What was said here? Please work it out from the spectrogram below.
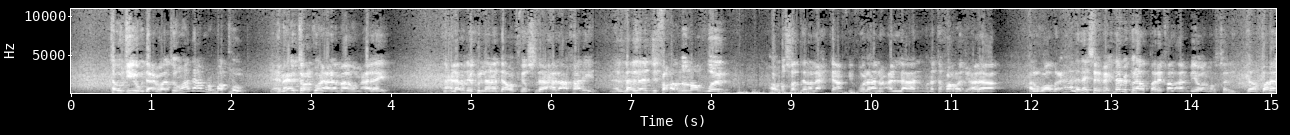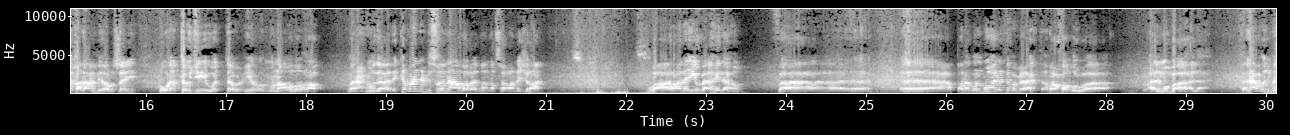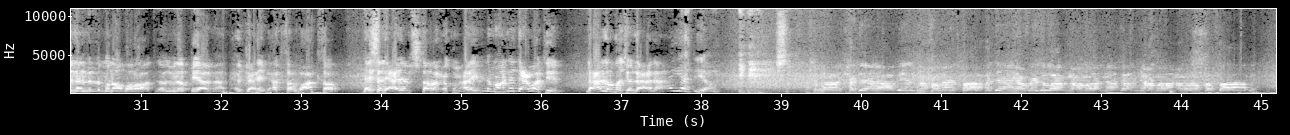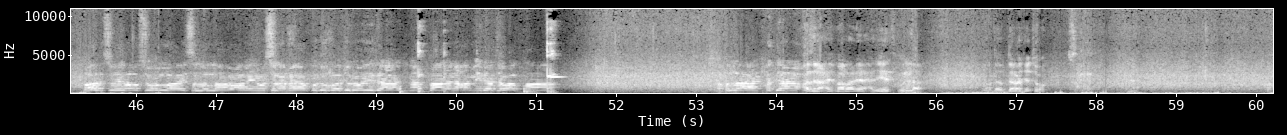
توجيه ودعوتهم هذا أمر مطلوب. يعني ما يتركون على ما هم عليه. نحن لابد يكون لنا دور في إصلاح الآخرين. لا نجد فقط ننظر أو نصدر الأحكام في فلان وعلان ونتفرج على الوضع هذا ليس لم يكن هذا طريق الأنبياء والمرسلين، كان طريق الأنبياء والمرسلين هو التوجيه والتوعية والمناظرة ونحو ذلك، كما أن النبي صلى الله عليه وسلم ناظر أيضا نصارى نجران وأراد أن يباهلهم. ف آه، طلبوا المهله ثم رفضوا آه، المباهلة. فلا بد من المناظرات لا بد من القيام بالحجه عليهم بأكثر وأكثر. ليس لعدم استر الحكم عليهم إنما لدعوتهم لعل الله جل وعلا ان يهديهم حدثنا عبيد بن حميد قال حدثني عبيد الله بن عمر ان نافع بن عمر عن عمر بن الخطاب قال سئل رسول الله صلى الله عليه وسلم يرقد الرجل اذا ادنى قال نعم اذا توضا الله عنك حدثنا اخذنا مر علينا الحديث ولا درجته؟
